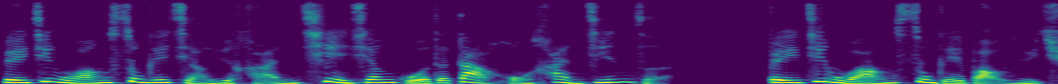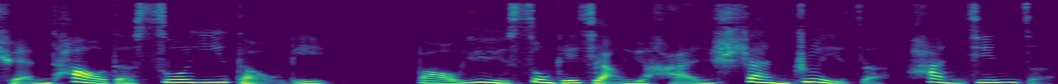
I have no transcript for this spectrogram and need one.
北静王送给蒋玉菡茜香国的大红汗巾子，北静王送给宝玉全套的蓑衣斗笠。宝玉送给蒋玉菡扇坠子、汗巾子，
